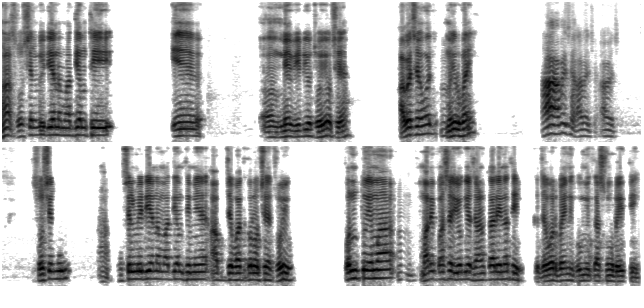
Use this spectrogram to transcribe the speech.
હા સોશિયલ મીડિયાના માધ્યમથી એ મેં વીડિયો જોયો છે. આવે છે અવાજ મયુરભાઈ? હા આવે છે આવે છે આવે છે. સોશિયલ મીડિયા હા સોશિયલ મીડિયાના માધ્યમથી મેં આપ જે વાત કરો છે જોયું. પરંતુ એમાં મારી પાસે યોગ્ય જાણકારી નથી કે જવરભાઈની ભૂમિકા શું રહી હતી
